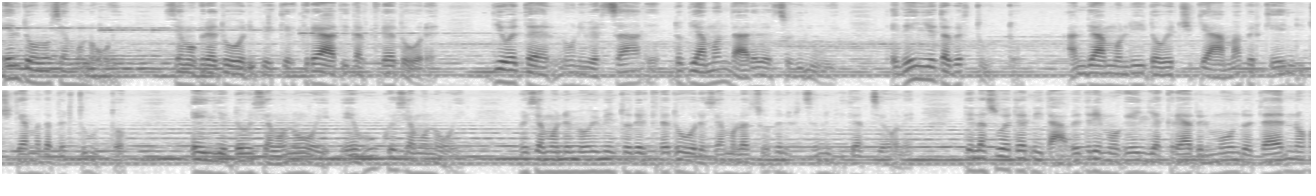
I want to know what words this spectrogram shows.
e il dono siamo noi. Siamo creatori perché creati dal Creatore, Dio eterno, universale, dobbiamo andare verso di Lui ed Egli è dappertutto. Andiamo lì dove ci chiama perché Egli ci chiama dappertutto. Egli è dove siamo noi e ovunque siamo noi. Noi siamo nel movimento del Creatore, siamo la sua personificazione della sua eternità. Vedremo che Egli ha creato il mondo eterno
